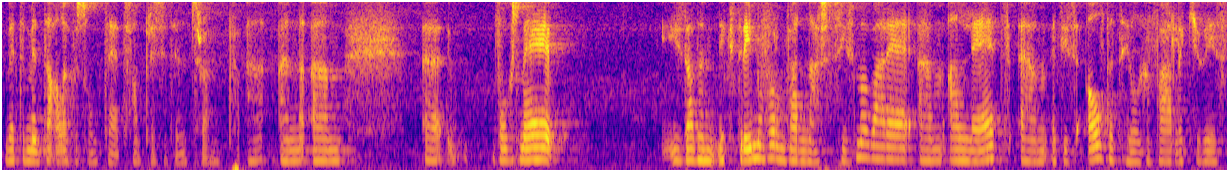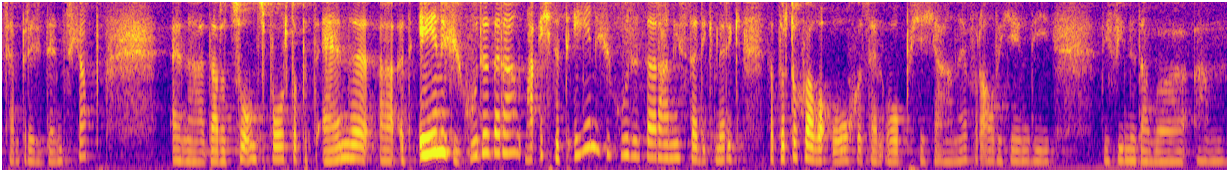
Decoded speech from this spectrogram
met de mentale gezondheid van president Trump. Hè. En um, uh, volgens mij is dat een extreme vorm van narcisme waar hij aan leidt. het is altijd heel gevaarlijk geweest, zijn presidentschap. En uh, dat het zo ontspoort op het einde. Uh, het enige goede daaraan, maar echt het enige goede daaraan is dat ik merk dat er toch wel wat ogen zijn opengegaan. Hè, voor al diegenen die, die vinden dat we um,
